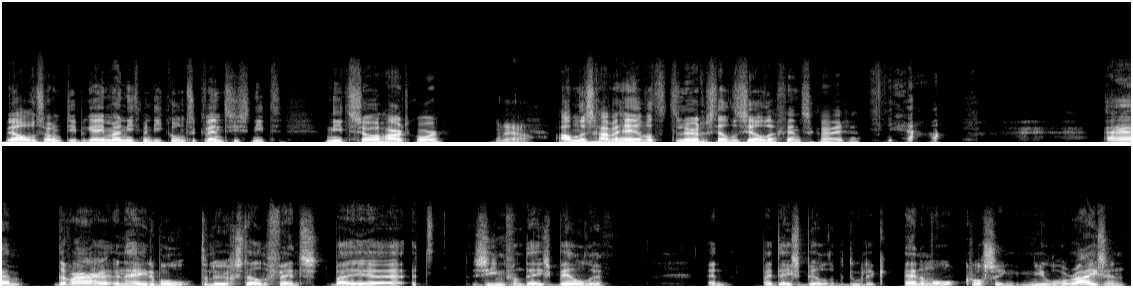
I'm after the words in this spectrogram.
Wel zo'n type game, maar niet met die consequenties. Niet, niet zo hardcore. ja. Anders gaan we heel wat teleurgestelde Zelda-fans krijgen. Ehm, er waren een heleboel teleurgestelde fans bij eh, het zien van deze beelden. En bij deze beelden bedoel ik Animal Crossing New Horizon.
